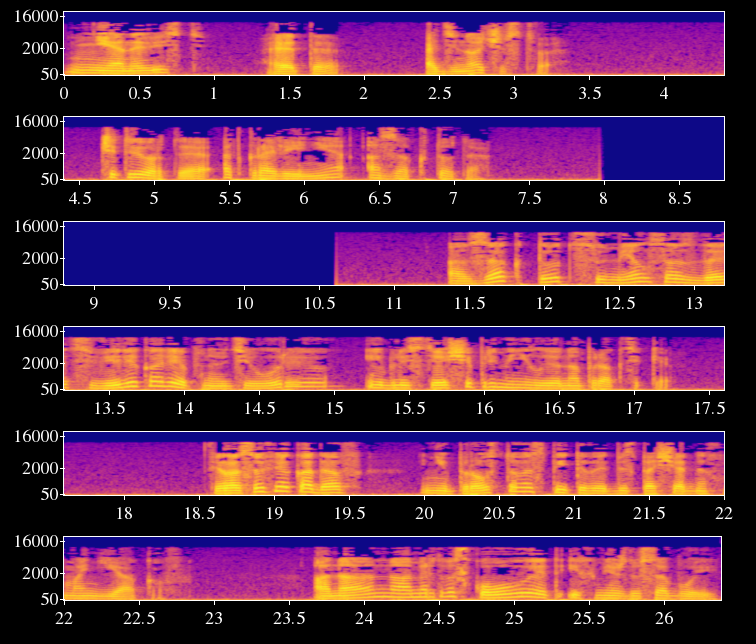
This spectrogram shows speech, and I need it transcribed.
Ненависть — это одиночество. Четвертое откровение Азак Тота. Азак тот сумел создать великолепную теорию и блестяще применил ее на практике. Философия Кадав не просто воспитывает беспощадных маньяков. Она намертво сковывает их между собой,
